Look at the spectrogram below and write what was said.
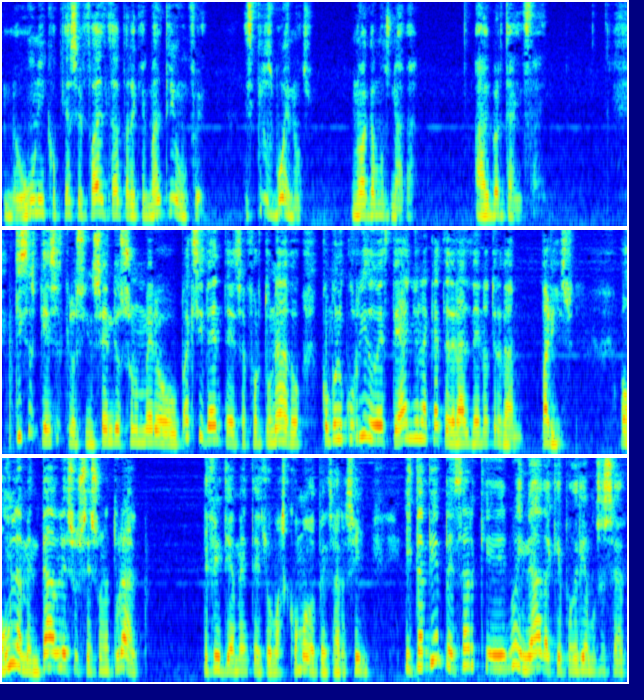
Lo único que hace falta para que el mal triunfe es que los buenos no hagamos nada. Albert Einstein. Quizás pienses que los incendios son un mero accidente desafortunado, como lo ocurrido este año en la Catedral de Notre Dame, París, o un lamentable suceso natural. Definitivamente es lo más cómodo pensar así, y también pensar que no hay nada que podríamos hacer.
